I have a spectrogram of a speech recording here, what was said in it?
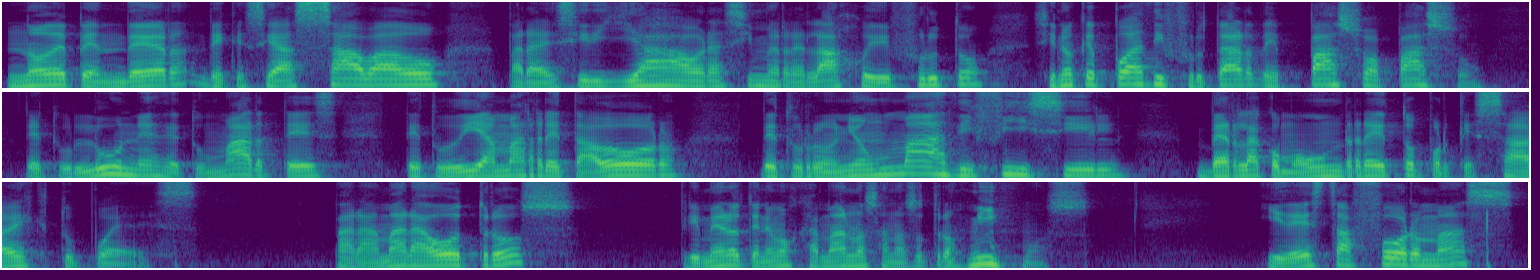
No depender de que sea sábado para decir ya, ahora sí me relajo y disfruto, sino que puedas disfrutar de paso a paso, de tu lunes, de tu martes, de tu día más retador, de tu reunión más difícil, verla como un reto porque sabes que tú puedes. Para amar a otros, primero tenemos que amarnos a nosotros mismos. Y de estas formas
